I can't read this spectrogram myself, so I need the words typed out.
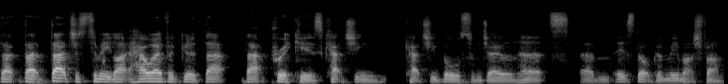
That that that just to me like however good that that prick is catching catching balls from Jalen Hurts, um, it's not going to be much fun.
